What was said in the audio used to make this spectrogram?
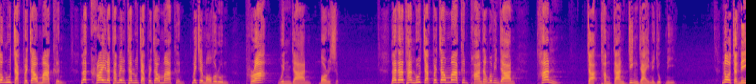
ต้องรู้จักพระเจ้ามากขึ้น และใครล่ะทำให้ท่านรู้จักพระเจ้ามากขึ้น ไม่ใช่หมอวรุณ พระวิญญาณบริสุทธิ์ และถ้าท่านรู้จักพระเจ้ามากขึ้นผ่านทางพระวิญญาณ ท่านจะทำการยิ่งใหญ่ในยุคนี้ นอกจากนี้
